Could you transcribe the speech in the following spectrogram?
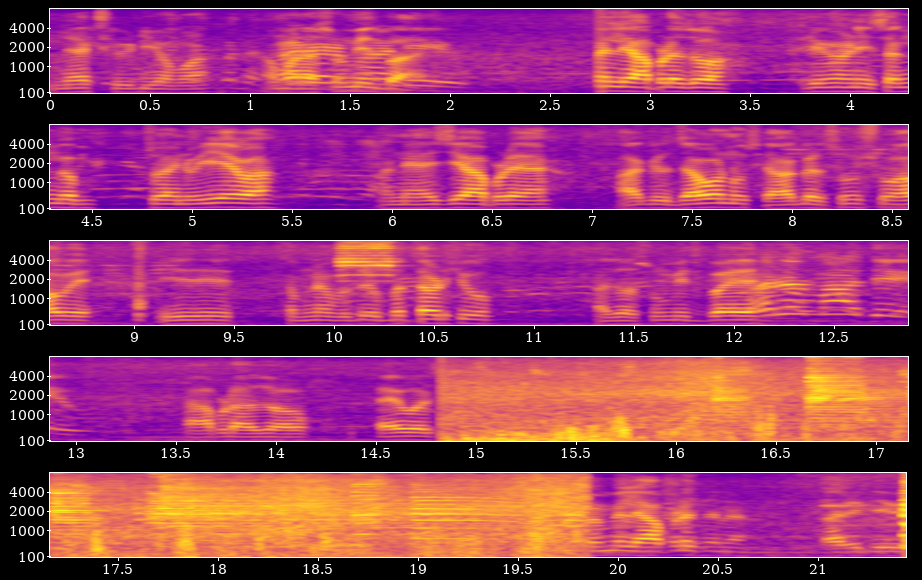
નેક્સ્ટ વિડીયોમાં અમારા સુમિતભાઈ. પહેલી આપણે જો ત્રિવેણી સંગમ જોઈને એવા અને હજી આપણે આગળ જવાનું છે, આગળ શું શું આવે એ તમને બધું બતાડશું. આ જો સુમિતભાઈ, આપણા જો ડ્રાઈવર ફેમિલી આપણે છે ને સારી દેવી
